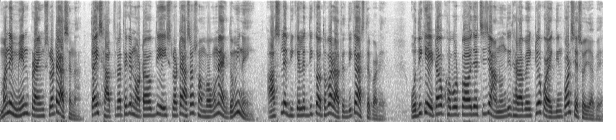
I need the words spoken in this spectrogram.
মানে মেন প্রাইম স্লটে আসে না। তাই সাতটা থেকে নটা অবধি এই স্লটে আসার সম্ভাবনা একদমই নেই। আসলে বিকেলের দিকে অথবা রাতের দিকে আসতে পারে। ওদিকে এটাও খবর পাওয়া যাচ্ছে যে আনন্দী ধারাবাহিকটিও কয়েকদিন পর শেষ হয়ে যাবে।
